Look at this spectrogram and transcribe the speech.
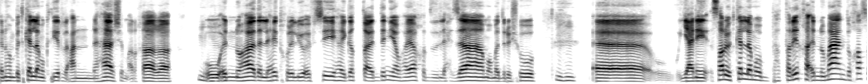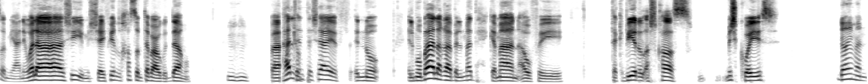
إنهم بيتكلموا كثير عن هاشم أرخاغة وإنه هذا اللي هيدخل ال UFC هيقطع الدنيا وهياخذ الحزام وما أدري شو. يعني صاروا يتكلموا بهالطريقة إنه ما عنده خصم يعني ولا شيء مش شايفين الخصم تبعه قدامه. فهل شوف. أنت شايف إنه المبالغة بالمدح كمان أو في تكبير الأشخاص مش كويس دائما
